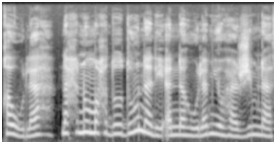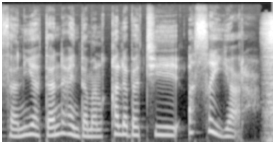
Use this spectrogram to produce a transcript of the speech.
قوله نحن محظوظون لأنه لم يهاجمنا ثانية عندما انقلبت السيارة.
